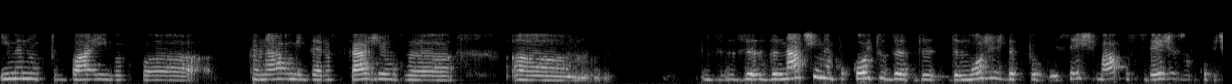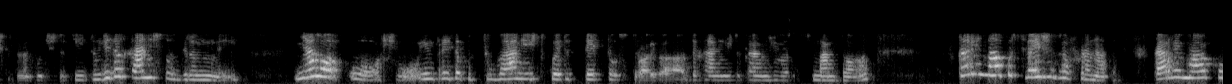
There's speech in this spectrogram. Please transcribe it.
именно това и в а, канала ми да разкажа за а, за, за начина по който да, да, да можеш да поднесеш малко свежест в купичката на кучето ти. Дори да храниш с гранули, няма лошо. Им преди ако това нещо, което те те устройва да храниш до края на живота с Макдоналдс, вкарай малко свежест в храната си. Вкарай малко,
